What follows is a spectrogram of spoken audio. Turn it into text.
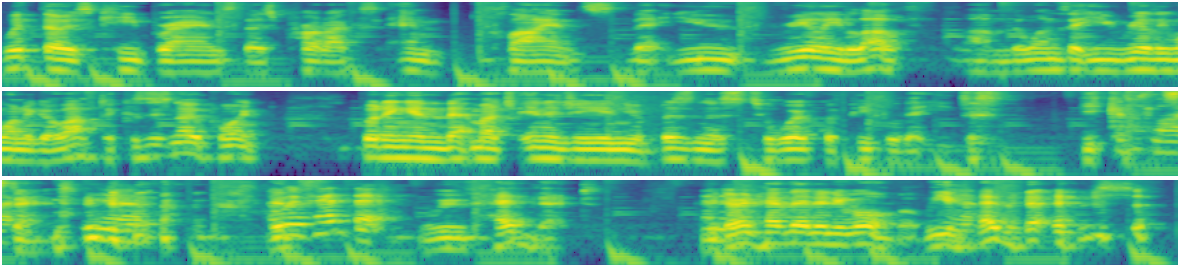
with those key brands, those products, and clients that you really love, um, the ones that you really want to go after. Because there's no point putting in that much energy in your business to work with people that you just you can't Dislike. stand. Yeah. And we've had that. we've had that. We don't have that anymore, but we've Yeah. had that.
